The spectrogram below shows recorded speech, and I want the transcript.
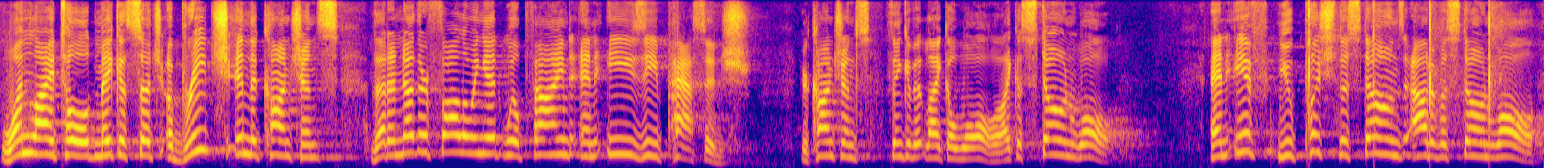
One lie told maketh such a breach in the conscience that another following it will find an easy passage. Your conscience, think of it like a wall, like a stone wall. And if you push the stones out of a stone wall,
